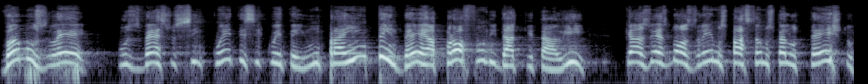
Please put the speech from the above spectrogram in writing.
Vamos ler os versos 50 e 51 para entender a profundidade que está ali, que às vezes nós lemos, passamos pelo texto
